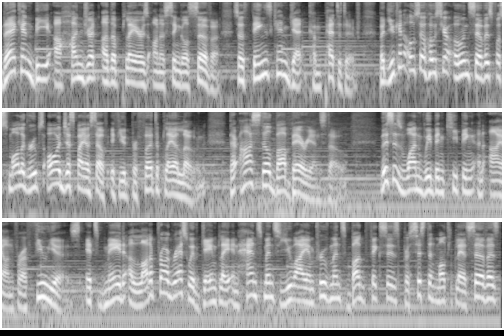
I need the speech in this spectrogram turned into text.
There can be a hundred other players on a single server, so things can get competitive. But you can also host your own servers for smaller groups or just by yourself if you'd prefer to play alone. There are still barbarians though. This is one we've been keeping an eye on for a few years. It's made a lot of progress with gameplay enhancements, UI improvements, bug fixes, persistent multiplayer servers,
